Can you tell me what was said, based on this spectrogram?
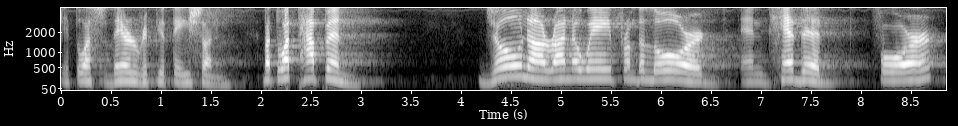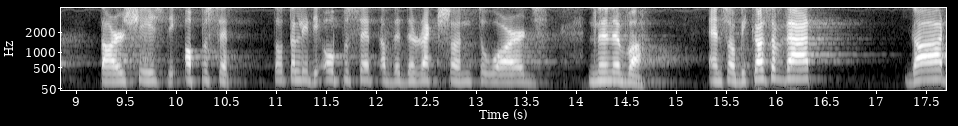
It was their reputation. But what happened? Jonah ran away from the Lord and headed for Tarshish, the opposite, totally the opposite of the direction towards Nineveh. And so, because of that, God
